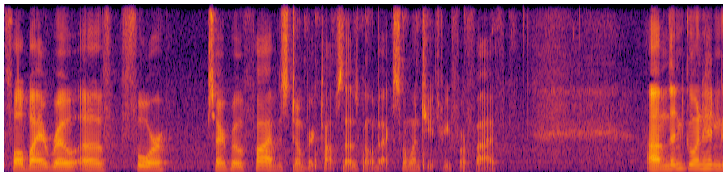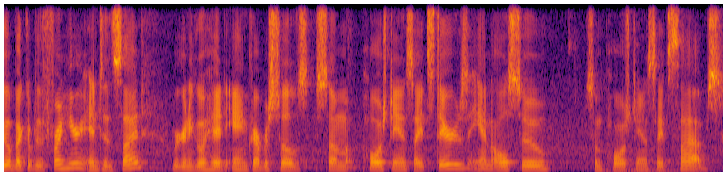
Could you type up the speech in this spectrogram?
followed by a row of 4, sorry, row 5 of stone brick top slabs going back. So 1, 2, 3, 4, 5. Um, then go ahead and go back up to the front here and to the side. We're going to go ahead and grab ourselves some polished andesite stairs and also some polished andesite slabs.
